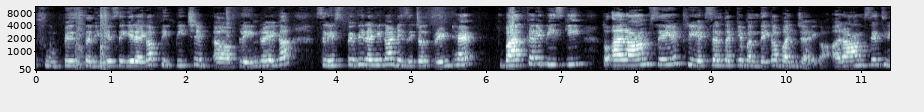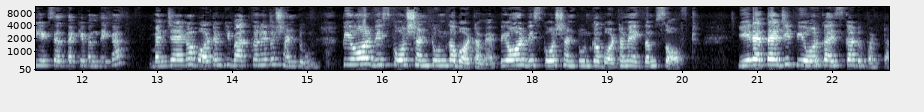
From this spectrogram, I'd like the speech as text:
सूट पे इस तरीके से ये रहेगा। पीछे प्लेन रहेगा। स्लीव्स पे भी रहेगा, डिजिटल प्रिंट है। बात करें पीस की तो आराम से थ्री एक्सएल तक के बंदे का बन जाएगा। आराम से थ्री एक्सएल तक के बंदे का बन जाएगा बॉटम की बात करें तो शंटून प्योर विस्कोस शंटून का बॉटम है. प्योर विस्कोस शंटून का बॉटम है, एकदम सॉफ्ट ये रहता है जी प्योर का इसका दुपट्टा.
